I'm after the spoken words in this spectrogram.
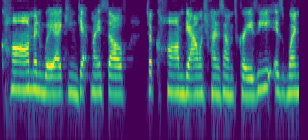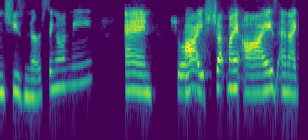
calm and way I can get myself to calm down, which kind of sounds crazy, is when she's nursing on me. And Sure. I shut my eyes and I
